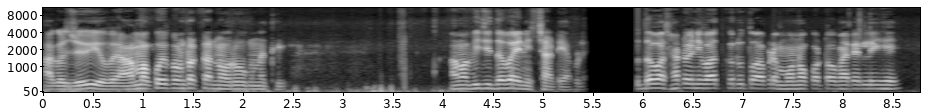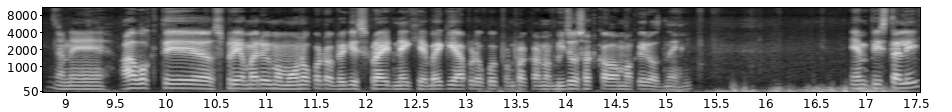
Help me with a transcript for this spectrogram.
આગળ જોયું હવે, આમાં કોઈ પણ પ્રકારનો રોગ નથી. આમાં બીજી દવાઈની જ છાંટી આપણે. દવા છાંટવાની વાત કરું તો આપણે મોનોકોટો મારેલી છે. અને આ વખતે સ્પ્રે માર્યો, એમાં મોનોકોટો ભેગી સ્પ્રાઇટ નાખીએ બાકી આપણે કોઈ પણ પ્રકારનો બીજો છંટકાવવામાં કર્યો જ નહીં. એમ પિસ્તાલીસ,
